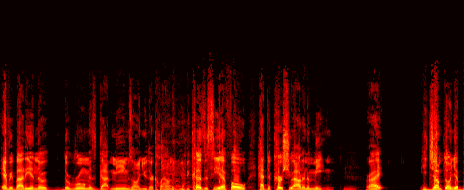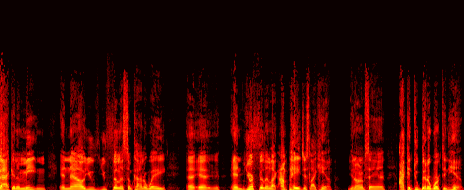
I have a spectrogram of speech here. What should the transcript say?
Everybody in the the room has got memes on you. They're clowning you because the CFO had to curse you out in a meeting, mm. right? He jumped on your back in a meeting and now you you feeling some kind of way uh, uh, and you're feeling like I'm paid just like him. You know what I'm saying? I can do better work than him.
